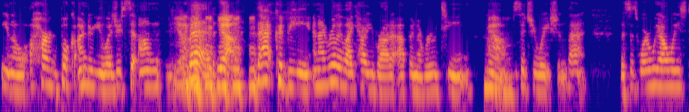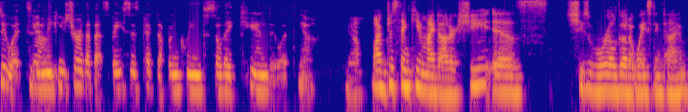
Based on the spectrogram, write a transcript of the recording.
you know, a hard book under you as you sit on Yeah. your bed. yeah that could be, and I really like how you brought it up in a routine Yeah. um, situation. That this is where we always do it, Yeah. and making sure that that space is picked up and cleaned so they can do it. Yeah. Yeah. Well, I'm just thinking my daughter, she is she's real good at wasting time.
